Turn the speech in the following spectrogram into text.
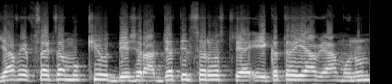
या वेबसाईटचा मुख्य उद्देश राज्यातील सर्व स्त्रिया एकत्र याव्या म्हणून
